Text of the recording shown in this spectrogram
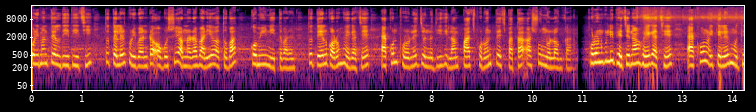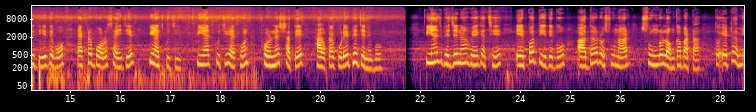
পরিমাণ তেল দিয়ে দিয়েছি। তো তেলের পরিমাণটা অবশ্যই আপনারা বাড়িয়ে অথবা কমিয়ে নিতে পারেন। তো তেল গরম হয়ে গেছে। এখন ফোড়নের জন্য দিয়ে দিলাম পাঁচ ফোড়ন তেজপাতা আর শুকনো লঙ্কা। ফোড়নগুলি ভেজে না হয়ে গেছে। এখন ওই তেলের মধ্যে দিয়ে দেব একটা বড় সাইজের পেঁয়াজ কুচি। পেঁয়াজ কুচি এখন ফোড়নের সাথে হালকা করে ভেজে নেব। পেঁয়াজ ভেজে না হয়ে গেছে। এরপর দিয়ে দেব আদা, রসুন আর শুকনো লঙ্কা বাটা। তো এটা আমি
